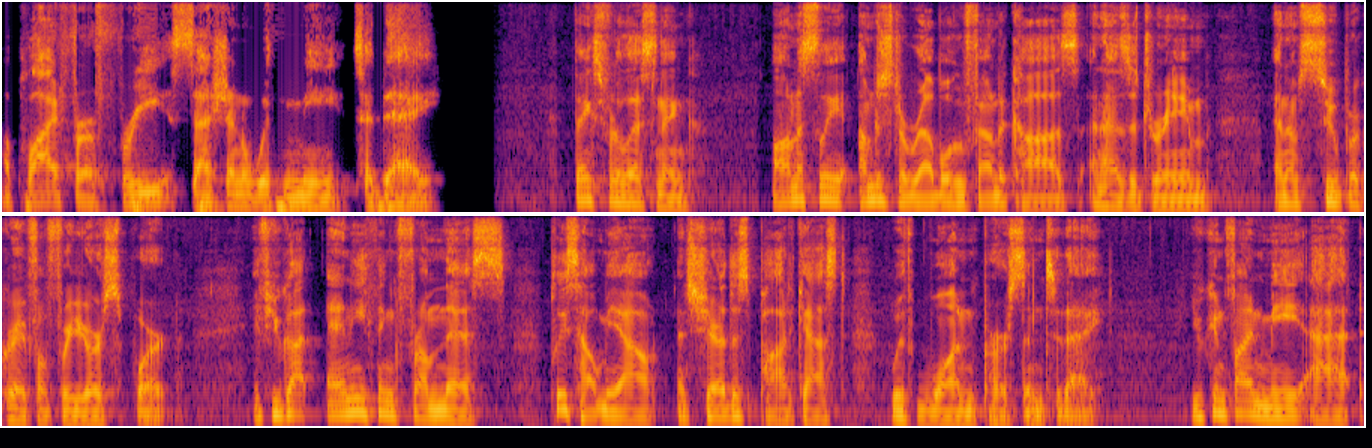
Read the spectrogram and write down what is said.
apply for a free session with me today. Thanks for listening. Honestly, I'm just a rebel who found a cause and has a dream, and I'm super grateful for your support. If you got anything from this, please help me out and share this podcast with one person today. You can find me at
